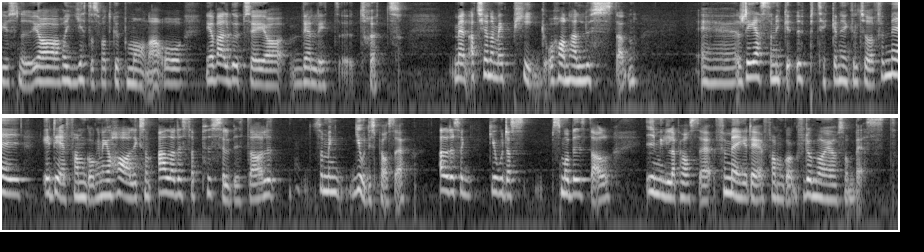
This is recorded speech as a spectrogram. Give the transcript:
Just nu. Jag har jättesvårt att gå upp på morgonen och när jag väl går upp så är jag väldigt eh, trött. Men att känna mig pigg och ha den här lusten. Eh, resa mycket, upptäcka nya kulturer. För mig är det framgången. Jag har liksom alla dessa pusselbitar, som en godispåse. Alla dessa goda små bitar i min lilla påse. För mig är det framgång, för då mår jag som bäst.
